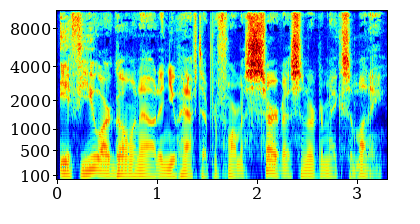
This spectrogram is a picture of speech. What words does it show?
If you are going out and you have to perform a service in order to make some money,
